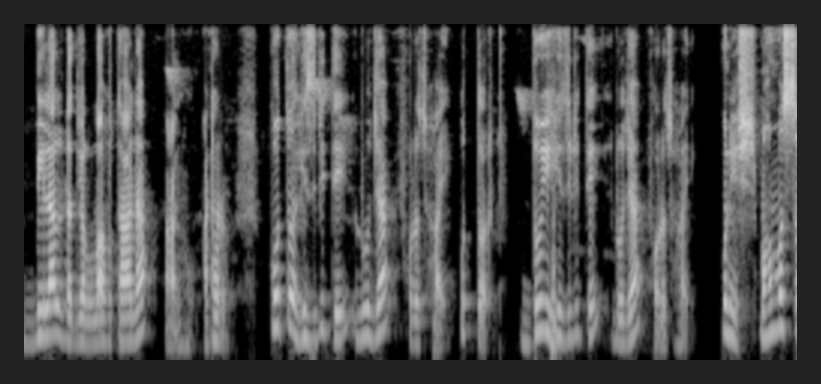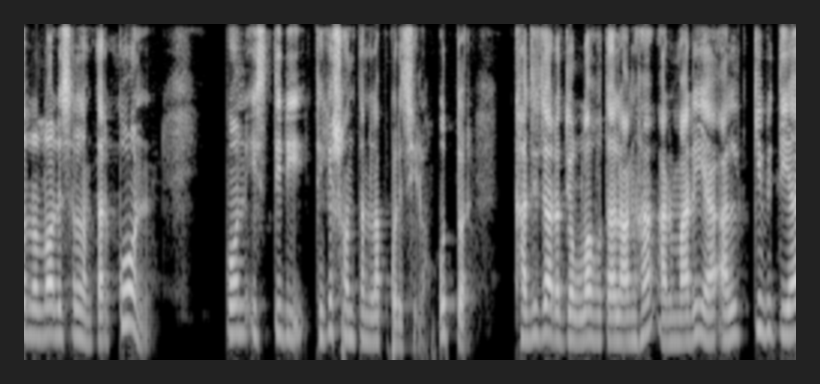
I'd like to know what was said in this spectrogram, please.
বিলাল রাজি আল্লাহ তালা আনহু। আঠারো। কত হিজড়িতে রোজা ফরজ হয়? উত্তর, দুই হিজড়িতে রোজা ফরজ হয়। উনিশ, মোহাম্মদ সাল্লাহ আলি সাল্লাম তার কোন কোন স্ত্রী থেকে সন্তান লাভ করেছিল? উত্তর খাজিজা রাজিউল্লাহ তালা আনহা আর মারিয়া আল কিবিতিয়া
